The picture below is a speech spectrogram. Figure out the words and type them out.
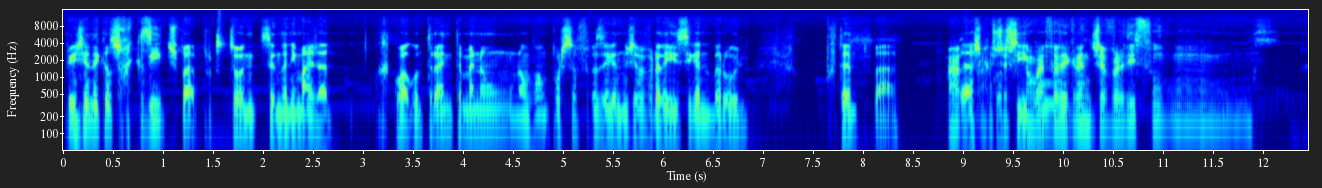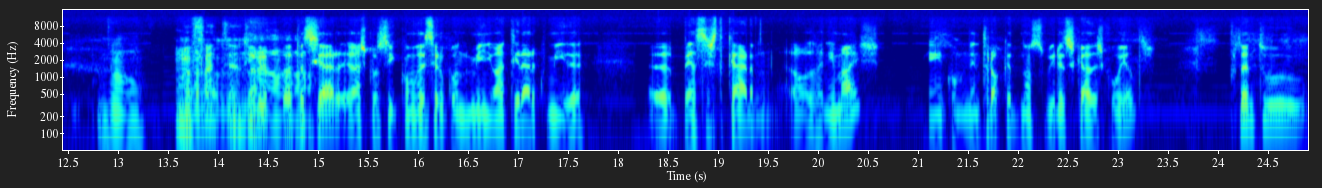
preenchendo aqueles requisitos, pá, porque são- sendo animais já com algum treino, também não, não vão pôr-se a fazer grande javardice e grande barulho. Portanto, pá, Ah, Acho que achas que não vai consigo- fazer grande javardice um, Não. um Não, elefante? não, Um tigre Não. a passear, acho que consigo convencer o condomínio a tirar comida, eh, peças de carne aos animais, em, em troca de não subir as escadas com eles. Portanto,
